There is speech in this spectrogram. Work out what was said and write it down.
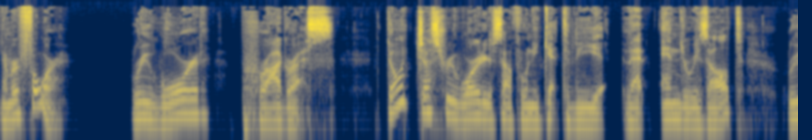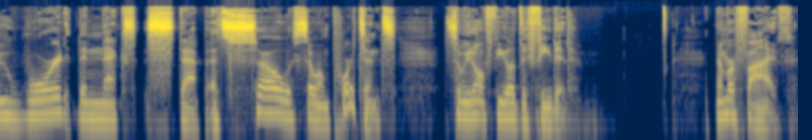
Number four, reward progress. Don't just reward yourself when you get to the that end result. Reward the next step. That's so, so important. So we don't feel defeated. Number five,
